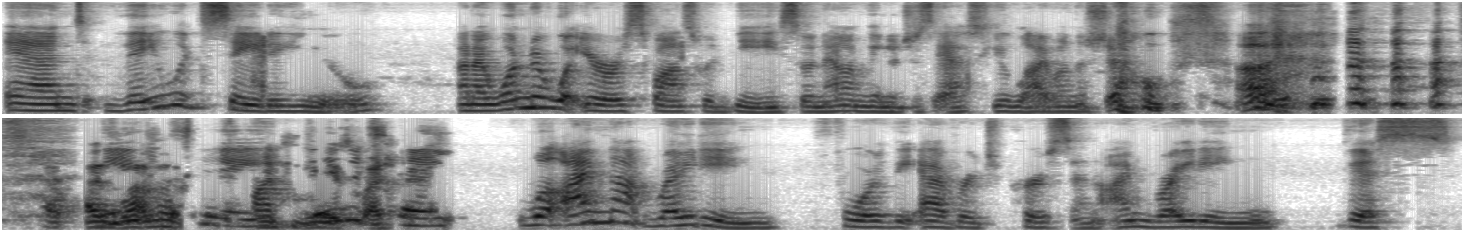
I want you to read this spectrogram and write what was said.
and they would say to you, and I wonder what your response would be. So now I'm going to just ask you live on the show. Uh, I, I love it. Say, they would say, well, I'm not writing for the average person. I'm writing this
